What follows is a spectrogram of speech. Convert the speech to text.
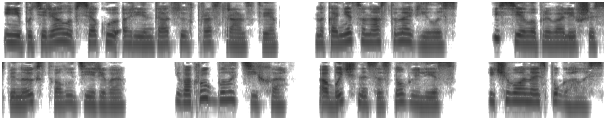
и не потеряла всякую ориентацию в пространстве. Наконец она остановилась и села, привалившись спиной к стволу дерева. И вокруг было тихо, обычный сосновый лес. И чего она испугалась?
